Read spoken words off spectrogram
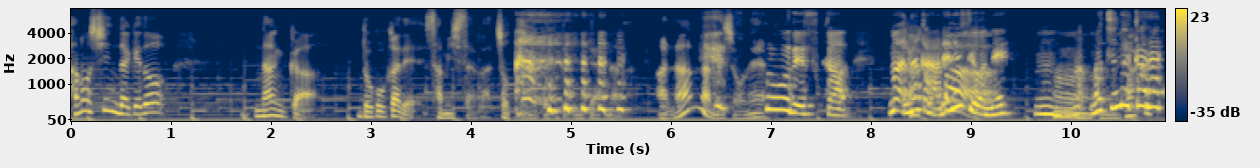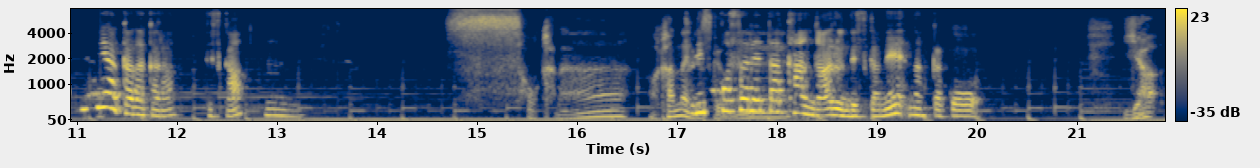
楽しいんだけど、なんか、どこかで寂しさがちょっと残ってるみたいな。あ、なんなんでしょうね。そうですか。まあなんかあれですよね。うん。うんま街中がきらびやかだからですか？うん。そうかな。わかんないですけど、ね。越された感があるんですかね？なんかこいや、う、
